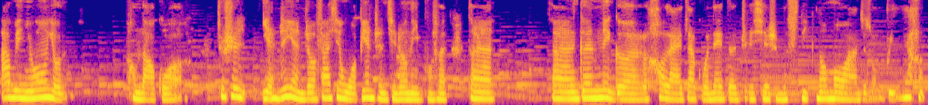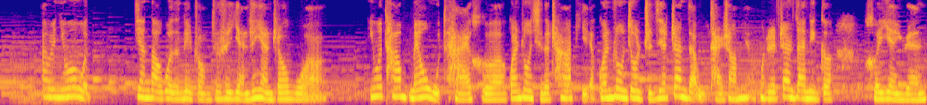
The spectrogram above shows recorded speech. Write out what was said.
阿维尼翁有碰到过，就是演着演着发现我变成其中的一部分。当然，当然跟那个后来在国内的这些什么 Speak No More 啊这种不一样。阿维尼翁我见到过的那种，就是演着演着我。因为他没有舞台和观众席的差别，观众就直接站在舞台上面，或者站在那个和演员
